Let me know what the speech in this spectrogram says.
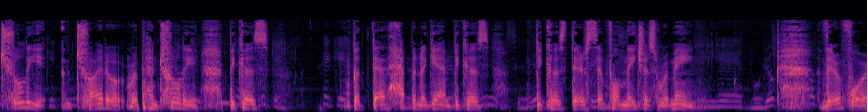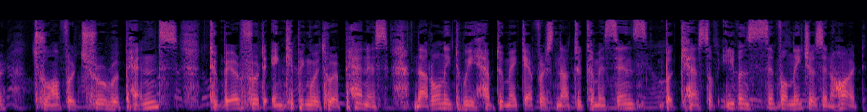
truly try to repent truly because but that happened again because because their sinful natures remain Therefore, to offer true repentance, to bear fruit in keeping with repentance, not only do we have to make efforts not to commit sins, but cast off even sinful natures in heart.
